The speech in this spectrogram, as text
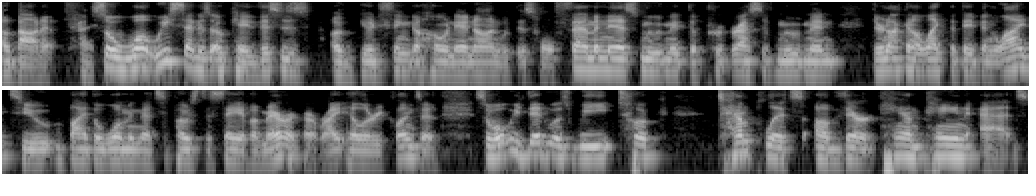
about it. Right. so what we said is okay this is a good thing to hone in on with this whole feminist movement the progressive movement. They're not going to like that they've been lied to by the woman that's supposed to save america right? Hillary clinton. So what we did was we took templates of their campaign ads.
